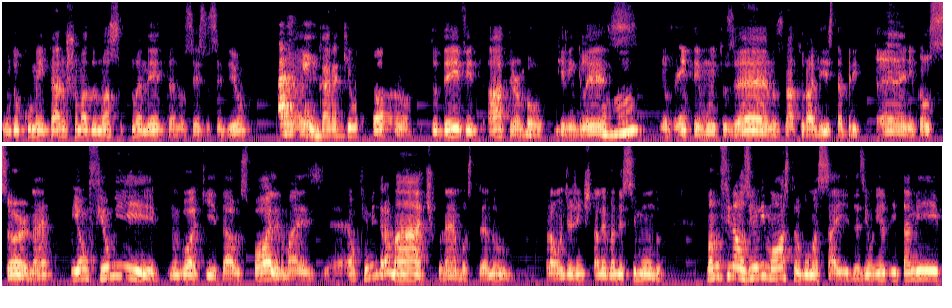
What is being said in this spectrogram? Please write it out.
um documentário chamado Nosso Planeta. Não sei se você viu é um cara que eu adoro, do David Attenborough, aquele inglês, uhum. 90 e muitos anos, naturalista britânico, é o Sir, né? E é um filme, não vou aqui dar o spoiler, mas é um filme dramático, né? Mostrando para onde a gente está levando esse mundo. Mas no finalzinho ele mostra algumas saídas. E, e, e tá me,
